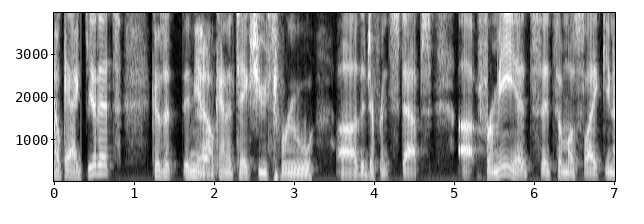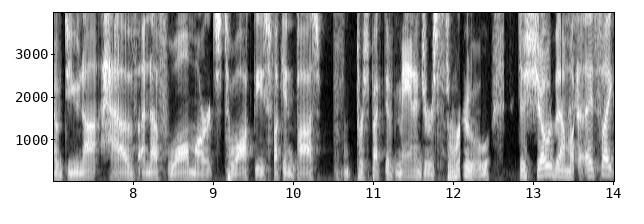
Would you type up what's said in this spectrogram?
okay, I get it because it you yeah. know kind of takes you through uh, the different steps. Uh, for me, it's it's almost like you know, do you not have enough WalMarts to walk these fucking pos- prospective managers through to show them what it's like?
